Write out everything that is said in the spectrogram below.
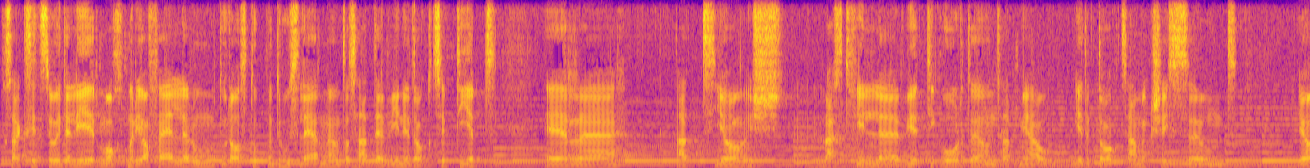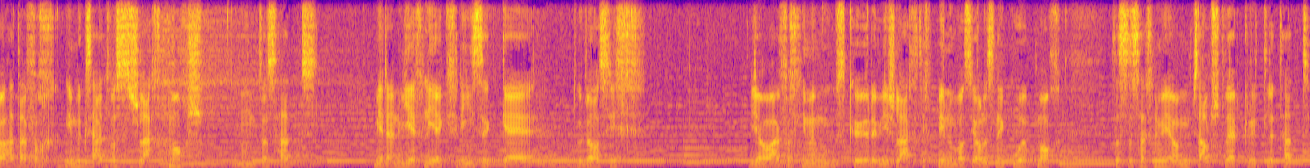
ich sage es jetzt so, in der Lehre macht man ja Fehler und durch das tut man daraus lernen und das hat er wie nicht akzeptiert. Er äh, hat, ja, ist recht viel äh, wütig geworden und hat mich auch jeden Tag zusammengeschissen und ja, hat einfach immer gesagt, was du schlecht machst und das hat mir dann wirklich eine Krise gegeben, durch das ich ja, einfach immer muss hören, wie schlecht ich bin und was ich alles nicht gut mache, dass das ein an meinem Selbstwert gerüttelt hat.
